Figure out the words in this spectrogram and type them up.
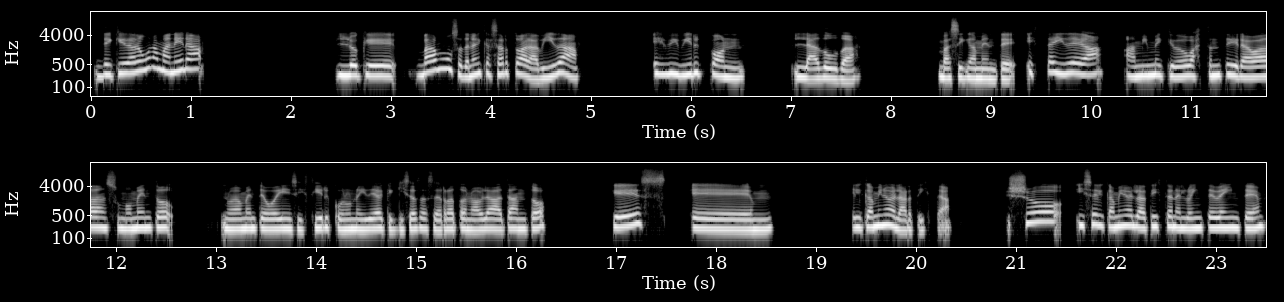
de que de alguna manera lo que vamos a tener que hacer toda la vida es vivir con la duda, básicamente. Esta idea a mí me quedó bastante grabada en su momento. Nuevamente voy a insistir con una idea que quizás hace rato no hablaba tanto, que es em, el camino del artista. Yo hice el camino del artista en el 2020.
